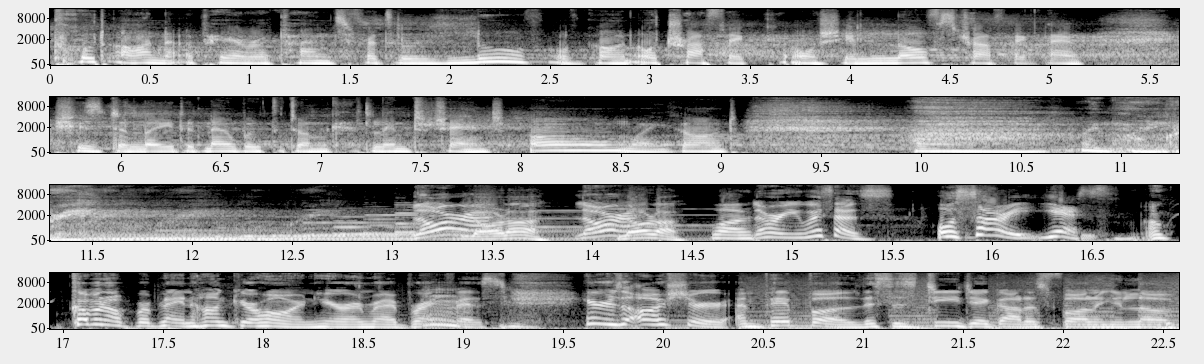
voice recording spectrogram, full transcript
Put on a pair of pants for the love of God. Oh, traffic. Oh, she loves traffic now. She's delighted now about the Dunkettle interchange. Oh my God. Ah, I'm hungry. Laura! Laura. Laura! Laura. What? Laura, are you with us? Oh, sorry. Yes. Oh, coming up, we're playing Honk Your Horn here on Red Breakfast. Here's Usher and Pitbull. This is DJ Got Us Falling in Love.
